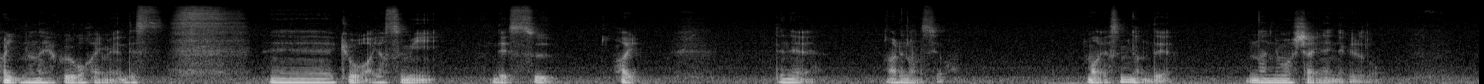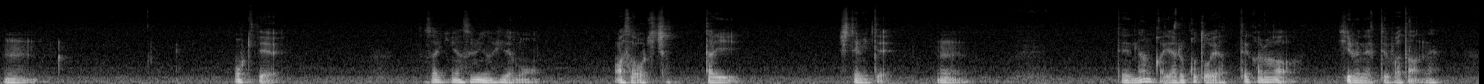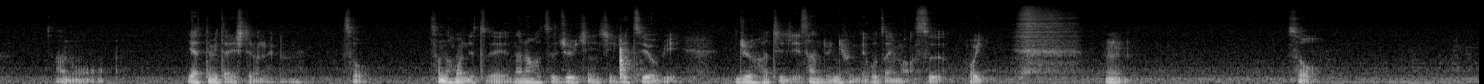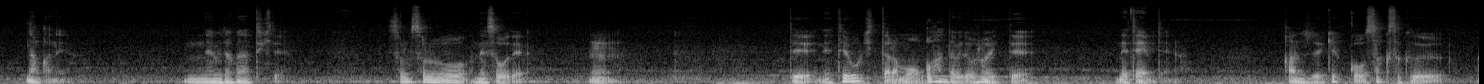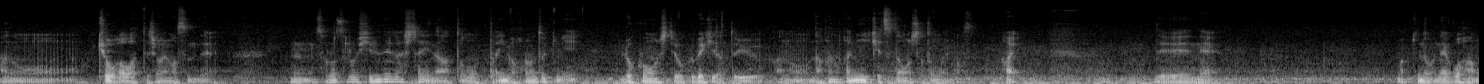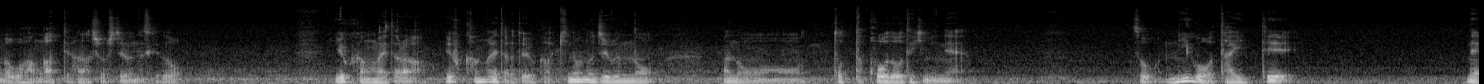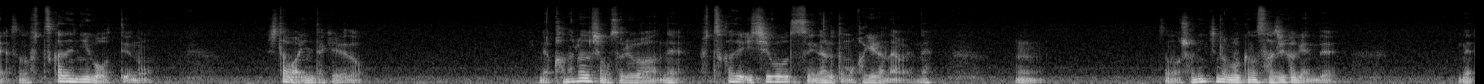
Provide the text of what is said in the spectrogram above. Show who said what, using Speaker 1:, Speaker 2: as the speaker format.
Speaker 1: はい705回目です。えー、今日は休みです。はい。でねあれなんですよ。まあ休みなんで何もしちゃいないんだけれど。うん。起きて最近休みの日でも朝起きちゃったりしてみて。うん。でなんかやることをやってから昼寝っていうパターンね。あのやってみたりしてるんだけどね。そう。そんな本日で7月11日月曜日18時32分でございます。ほい。うん。そう。なんかね眠たくなってきて。そろそろ寝そうで。うん。で寝て起きたらもうご飯食べてお風呂入って寝てみたいな感じで結構サクサクあのー今日が終わってしまいますんで、うん、そろそろ昼寝がしたいなと思った今この時に録音しておくべきだというあのなかなかいい決断をしたと思います。はい。でね、まあ、昨日ねご飯がご飯がっていう話をしてるんですけどよく考えたらよく考えたらというか昨日の自分のあのー、取った行動的にねそう2合炊いてねその2日で2合っていうのをしたはいいんだけれど、ね、必ずしもそれはね2日で1合ずつになるとも限らないわよね。うん。その初日の僕のさじ加減でね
